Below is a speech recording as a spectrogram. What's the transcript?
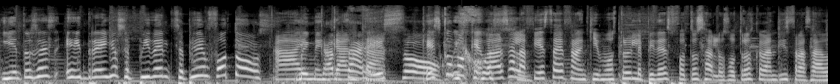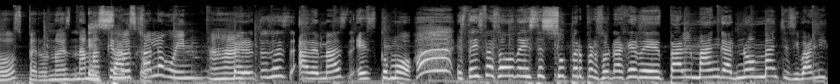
Y entonces, entre ellos se piden, se piden fotos. Ay, me, encanta, eso. Es como que vas a la fiesta de Frankie Monstruo y le pides fotos a los otros que van disfrazados, pero no es nada más que no es. Halloween. Ajá. Pero entonces, además, es como, ¡Ah! está disfrazado de este super personaje de tal manga, no manches, y van y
